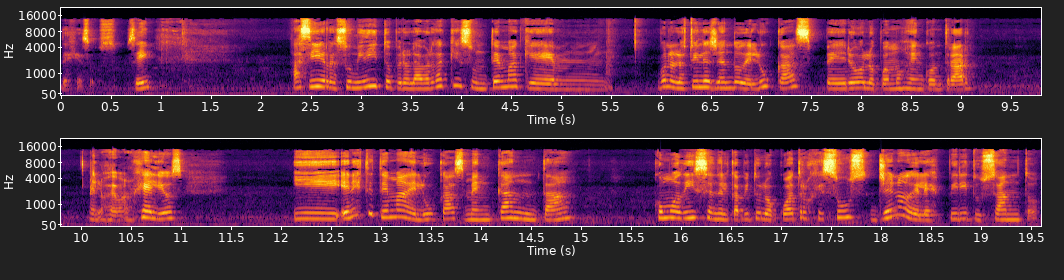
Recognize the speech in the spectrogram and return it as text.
de Jesús, ¿sí? Así resumidito, pero la verdad que es un tema que, mm, bueno, lo estoy leyendo de Lucas, pero lo podemos encontrar en los Evangelios. Y en este tema de Lucas me encanta cómo dice en el capítulo 4 Jesús, lleno del Espíritu Santo,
